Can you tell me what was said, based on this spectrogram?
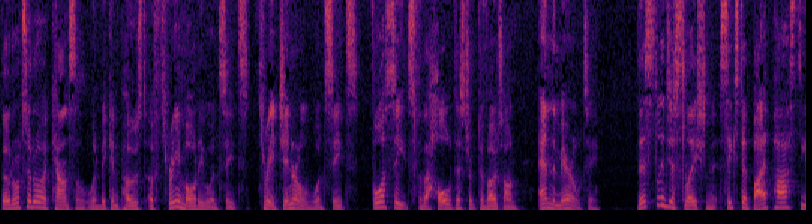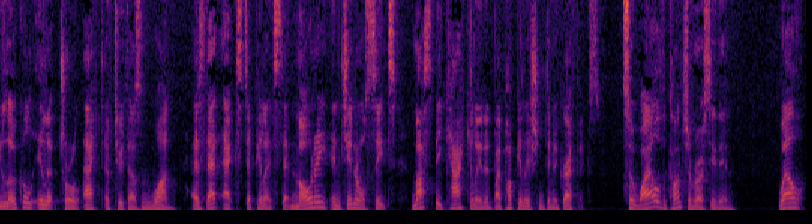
the Rotorua Council would be composed of three Māori ward seats, three general ward seats, four seats for the whole district to vote on, and the mayoralty. This legislation seeks to bypass the Local Electoral Act of 2001, as that act stipulates that Maori and general seats must be calculated by population demographics. So why all the controversy then? Well,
